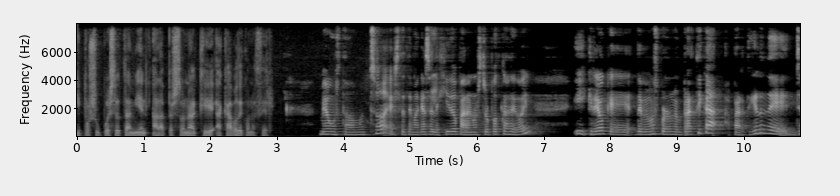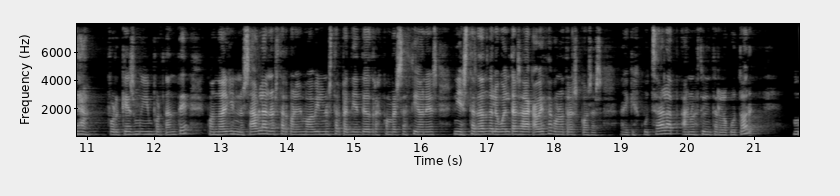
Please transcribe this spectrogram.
y por supuesto también a la persona que acabo de conocer. Me ha gustado mucho este tema que has elegido para nuestro podcast de hoy y creo que debemos ponerlo en práctica a partir de ya, porque es muy importante cuando alguien nos habla no estar con el móvil, no estar pendiente de otras conversaciones, ni estar dándole vueltas a la cabeza con otras cosas. Hay que escuchar a, nuestro interlocutor, mm,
